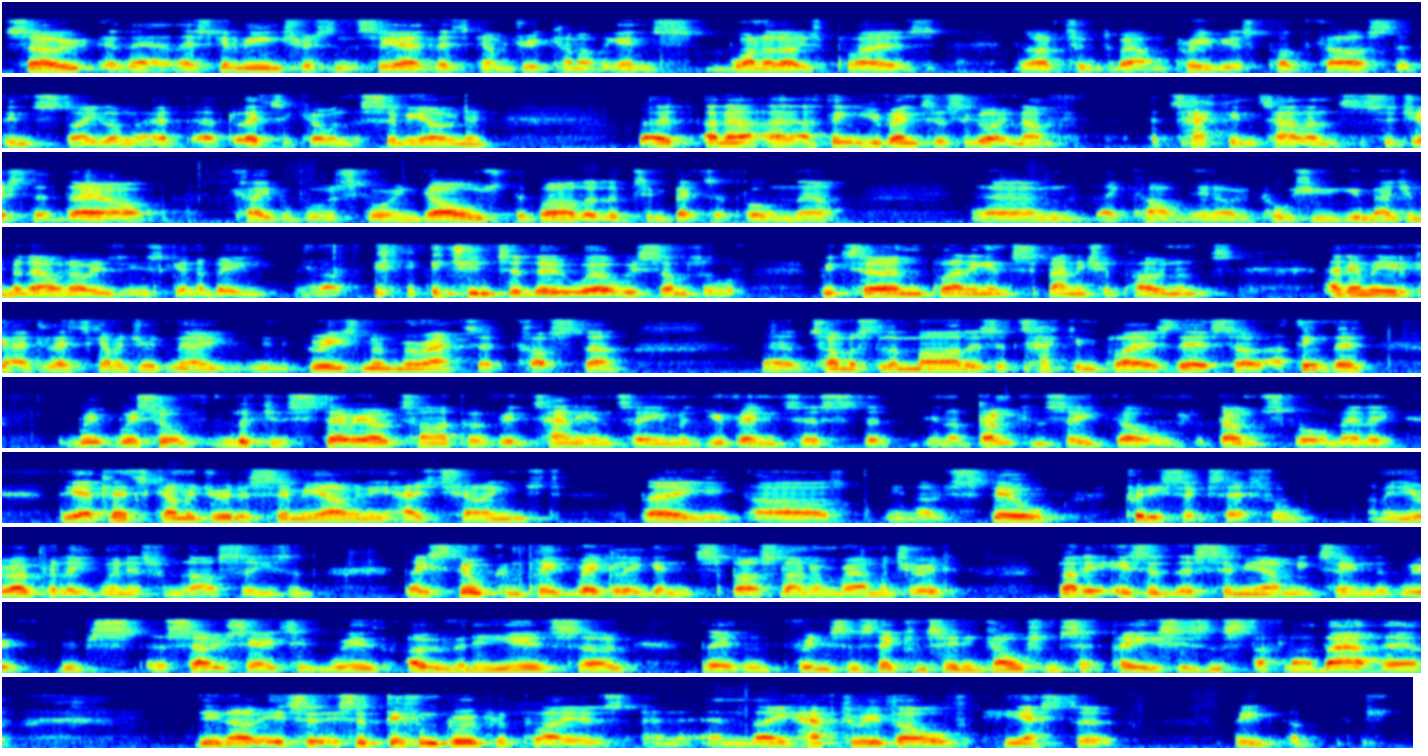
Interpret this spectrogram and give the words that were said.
So that, that's going to be interesting to see how Atletico Madrid come up against one of those players that I've talked about on previous podcasts that didn't stay long at Atletico and the Simeone. Uh, and I, I, think Juventus have got enough attacking talent to suggest that they are capable of scoring goals. Dybala looks in better form now. Um, they can't, you know, of course, you, you imagine Ronaldo is, is going to be, you know, itching to do well with some sort of return playing against Spanish opponents. And then when you look at Atletico Madrid now, you know, Griezmann, Morata, Costa, uh, Thomas Lemar. There's attacking players there. So I think that we're, we're, sort of looking stereotype of Italian team and Juventus that you know don't concede goals, but don't score many. The Atletico Madrid of Simeone has changed. They are you know still pretty successful. I mean Europa League winners from last season. They still compete regularly against Barcelona and Real Madrid but it isn't the Simeone team that we've, we've associated with over the years. So for instance, they're conceding goals from set pieces and stuff like that. They're, you know, it's a, it's a different group of players, and, and they have to evolve. He has to be a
